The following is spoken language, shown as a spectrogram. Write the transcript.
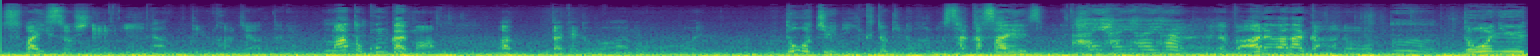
うスパイスとしていいなっていう感じだったね、まあ、あとうん今回もあったけど道中に行く時のあの逆さ映像ね、はいはいはいはい。うんやっぱあれはなんかあのうん。導入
